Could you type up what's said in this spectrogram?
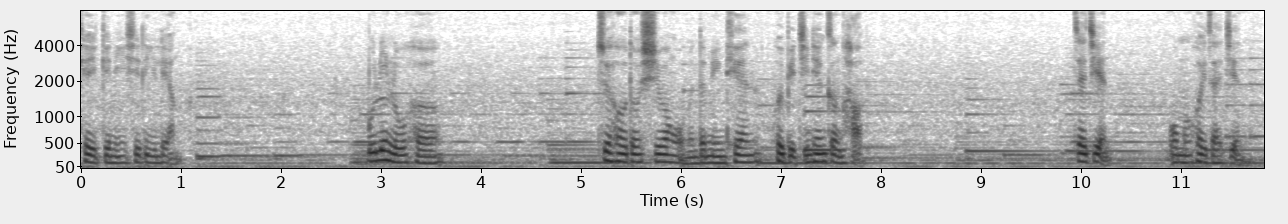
可以给你一些力量。无论如何，最后都希望我们的明天会比今天更好。再见，我们会再见。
